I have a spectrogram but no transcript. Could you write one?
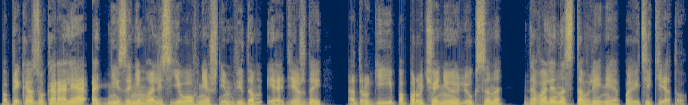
По приказу короля одни занимались его внешним видом и одеждой, а другие, по поручению Люксона, давали наставления по этикету.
